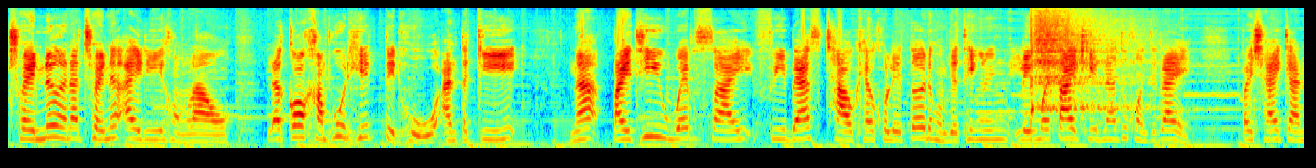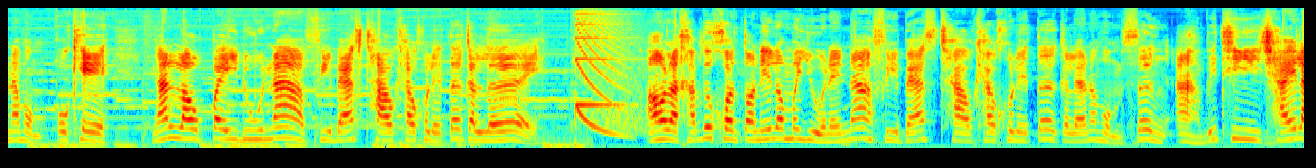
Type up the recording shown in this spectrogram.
เทรนเนอร์นะ trainer ID ของเรา แล้วก็คำพูดฮิตติดหูอันตะกี้นะไปที่เว็บไซต์ Feedback Town Calculator เดี๋ยวผมจะทิ้งลิงก์ไว้ใต้คลิปนะ ทุกคนจะได้ไปใช้กันนะผม โอเค งั้นเราไปดูหน้า Feedback Town Calculator กันเลย เอาล่ะครับทุกคนตอนนี้เรามาอยู่ในหน้า Feedback Town Calculator กันแล้วนะผม ซึ่งอะวิธีใช้ห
